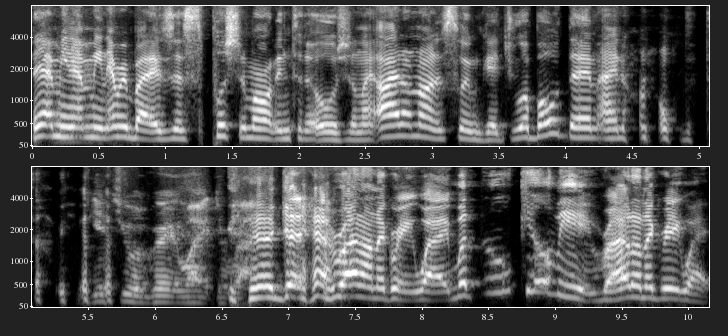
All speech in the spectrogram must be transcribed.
Yeah, I mean, I mean, everybody's just push them out into the ocean. Like, I don't know how to swim. Get you a boat, then I don't know what to tell you. Get you a great white to ride. Get right on a great white, but don't kill me. Right on a great white.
